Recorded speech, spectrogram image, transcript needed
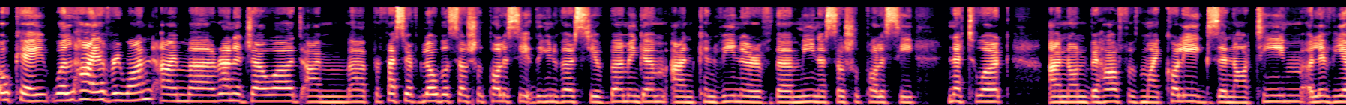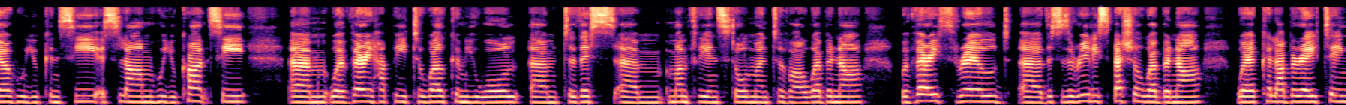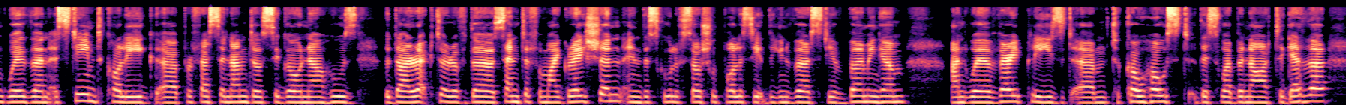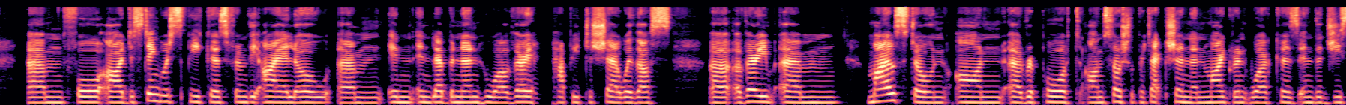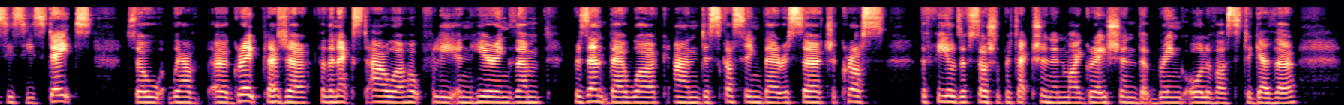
Okay, well, hi everyone. I'm uh, Rana Jawad. I'm a professor of global social policy at the University of Birmingham and convener of the MENA Social Policy Network. And on behalf of my colleagues and our team, Olivia, who you can see, Islam, who you can't see, um, we're very happy to welcome you all um, to this um, monthly installment of our webinar. We're very thrilled. Uh, this is a really special webinar. We're collaborating with an esteemed colleague, uh, Professor Nando Sigona, who's the director of the Center for Migration in the School of Social Policy at the University of Birmingham. And we're very pleased um, to co-host this webinar together um, for our distinguished speakers from the ILO um, in, in Lebanon, who are very happy to share with us uh, a very um, milestone on a report on social protection and migrant workers in the GCC states. So we have a great pleasure for the next hour, hopefully, in hearing them present their work and discussing their research across the fields of social protection and migration that bring all of us together.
